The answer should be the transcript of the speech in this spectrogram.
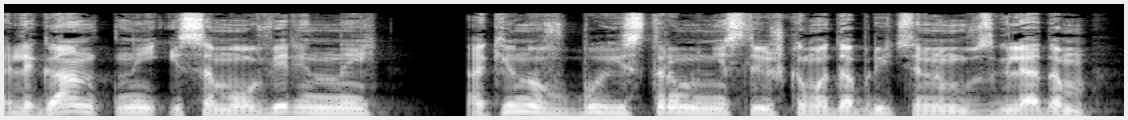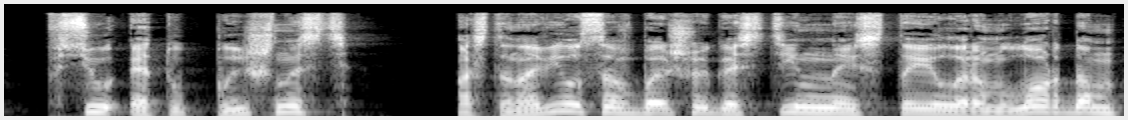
элегантный и самоуверенный, окинув быстрым, не слишком одобрительным взглядом всю эту пышность, остановился в большой гостиной с Тейлором Лордом,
